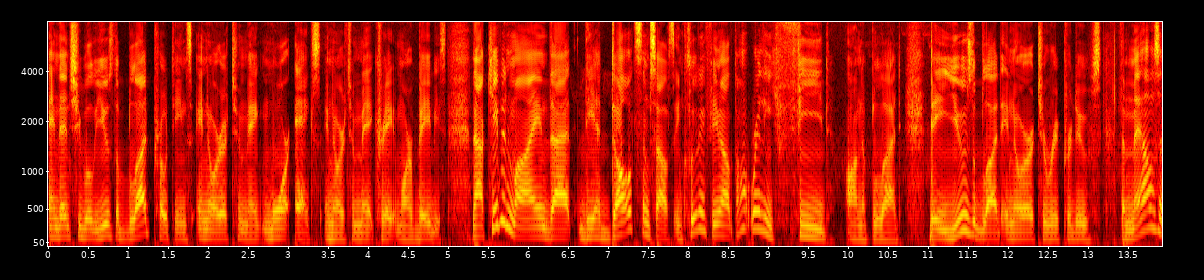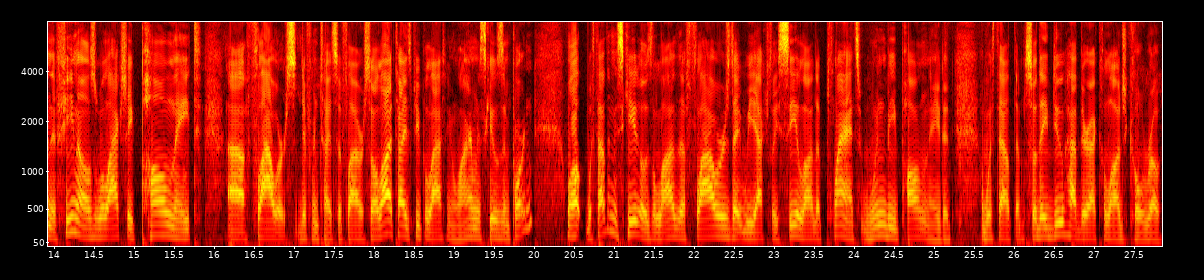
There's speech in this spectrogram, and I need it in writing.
and then she will use the blood proteins in order to make more eggs, in order to make, create more babies. Now keep in mind that the adults themselves, including female, don't really feed on the blood. They use the blood in order to reproduce. The males and the females will actually pollinate uh, flowers, different types of flowers. So a lot of times people ask me, why are mosquitoes important? Well, without the mosquitoes, a lot of the flowers that we actually see, a lot of the plants wouldn't be pollinated without them. So they do have their ecological role.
